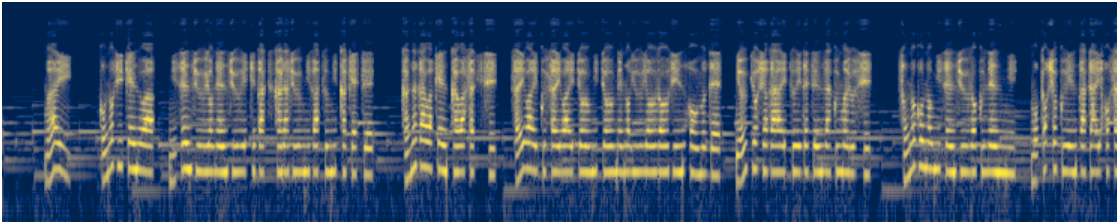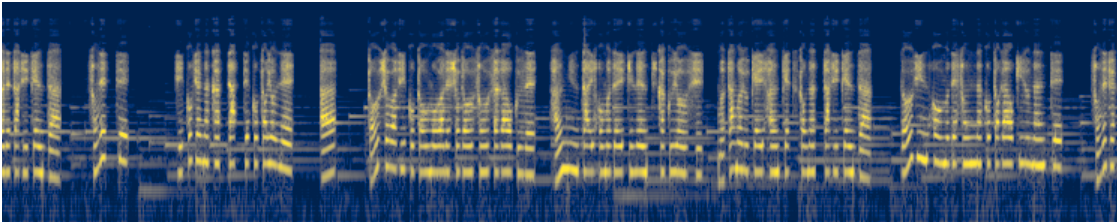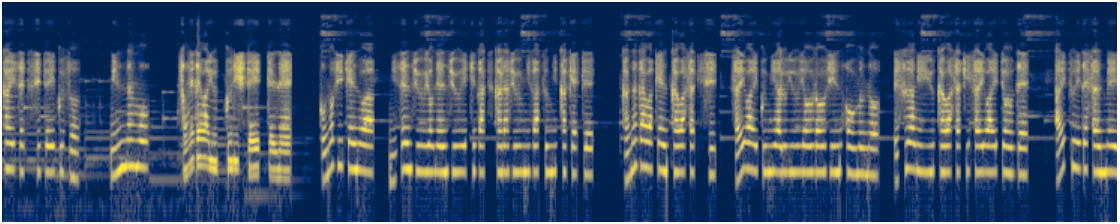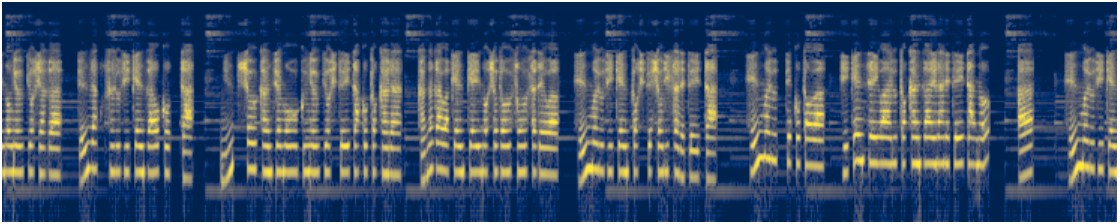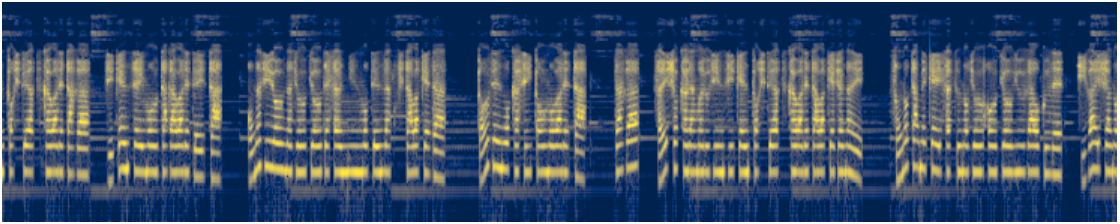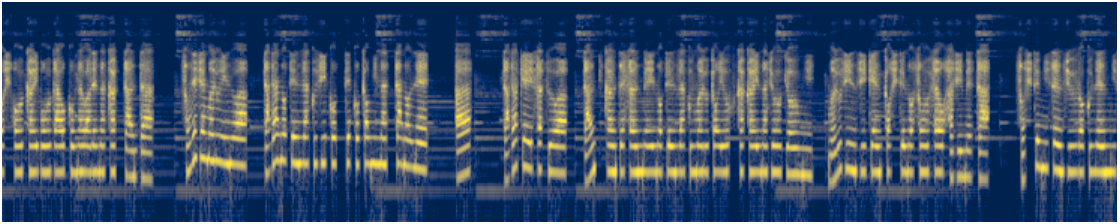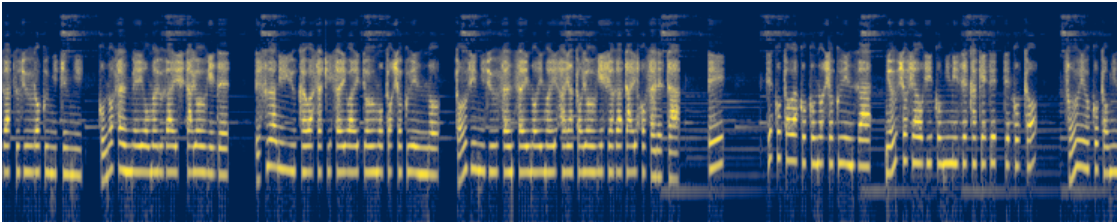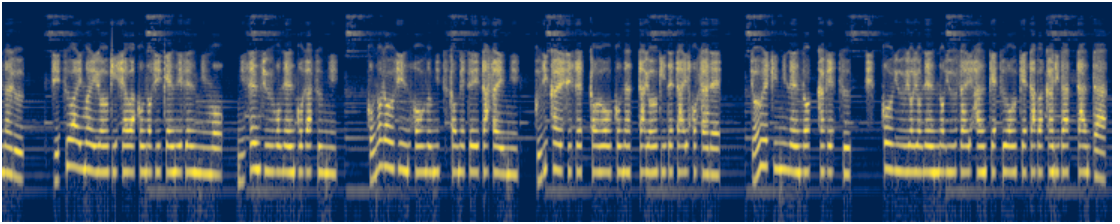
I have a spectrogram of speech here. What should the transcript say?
まあいい。この事件は、2014年11月から12月にかけて、神奈川県川崎市、幸区幸い町2丁目の有料老人ホームで、入居者が相次いで転落丸し、その後の2016年に、元職員が逮捕された事件だ。それって、事故じゃなかったってことよね。ああ。当初は事故と思われ初動捜査が遅れ、犯人逮捕まで1年近く要し、また丸刑判決となった事件だ。老人ホームでそんなことが起きるなんて。それじゃ解説していくぞ。みんなも、それではゆっくりしていってね。この事件は、2014年11月から12月にかけて、神奈川県川崎市、幸区にある有料老人ホームの、S アミーユ川崎幸町で、相次いで3名の入居者が、転落する事件が起こった。認知症患者も多く入居していたことから、神奈川県警の初動捜査では、変丸事件として処理されていた。変丸ってことは、事件性はあると考えられていたの？ああ。変丸事件として扱われたが、事件性も疑われていた。同じような状況で3人も転落したわけだ。当然おかしいと思われた。だが、最初から丸人事件として扱われたわけじゃない。そのため警察の情報共有が遅れ、被害者の司法解剖が行われなかったんだ。それじゃマルインは、ただの転落事故ってことになったのね。ああ。ただ警察は、短期間で3名の転落丸という不可解な状況に、丸人事件としての捜査を始めた。そして2016年2月16日に、この3名を丸買いした容疑で、S アミーユ川崎幸町元職員の、当時23歳の今井隼人容疑者が逮捕された。ええってことはここの職員が、入所者を事故に見せかけてってこと？そういうことになる。実は今井容疑者はこの事件以前にも、2015年5月に、この老人ホームに勤めていた際に、繰り返し窃盗を行った容疑で逮捕され、懲役2年6ヶ月、執行猶予4年の有罪判決を受けたばかりだったんだ。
